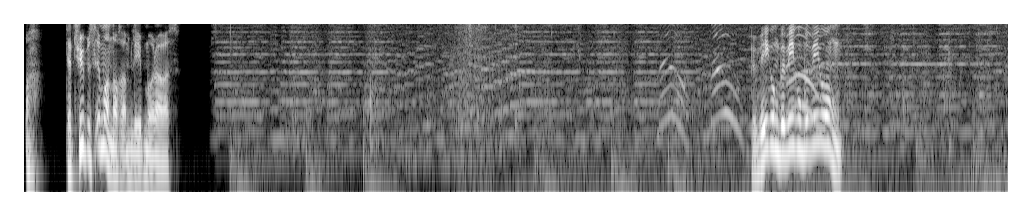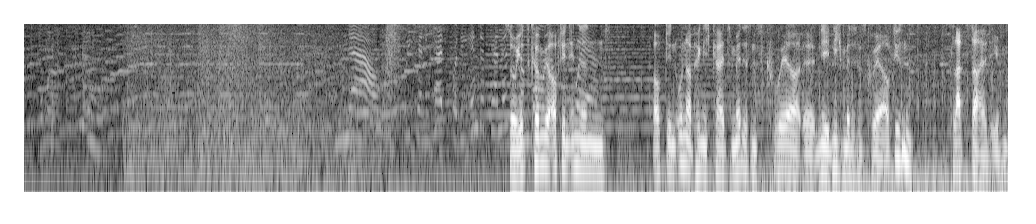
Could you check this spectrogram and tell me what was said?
Oh, der Typ ist immer noch am Leben, oder was? Bewegung, Bewegung, Bewegung. So, jetzt können wir auf den Innen, auf den Unabhängigkeits Madison Square, äh, nee, nicht Madison Square, auf diesen Platz da halt eben.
